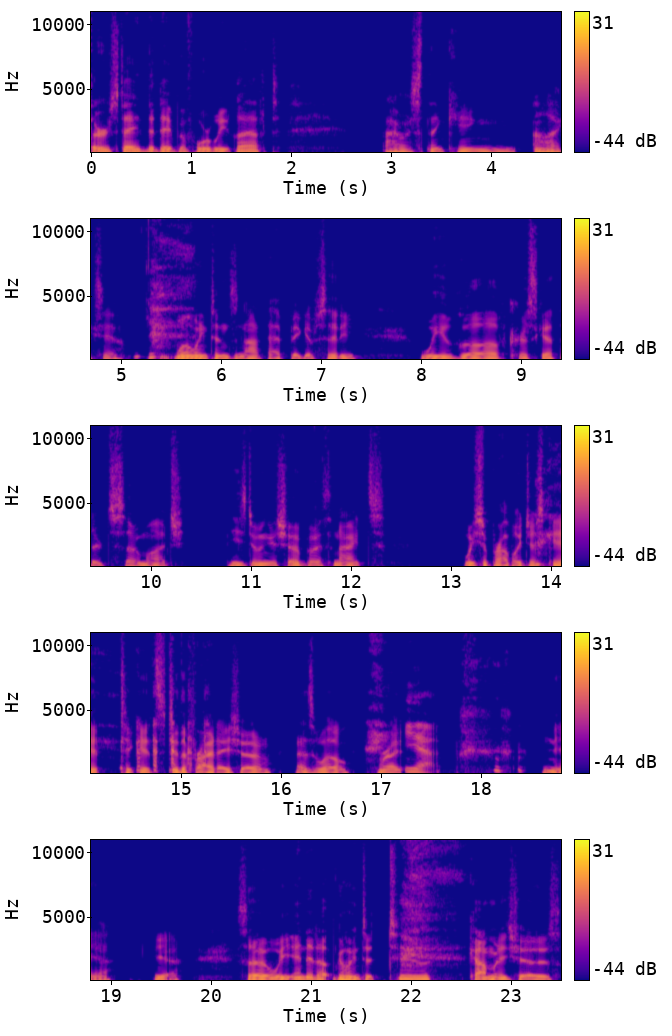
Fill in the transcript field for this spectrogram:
Thursday, the day before we left, I was thinking, Alexia, Wilmington's not that big of city. We love Chris Gethard so much. He's doing a show both nights. We should probably just get tickets to the Friday show as well, right? Yeah. Yeah. Yeah. So we ended up going to two comedy shows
